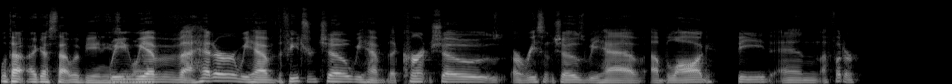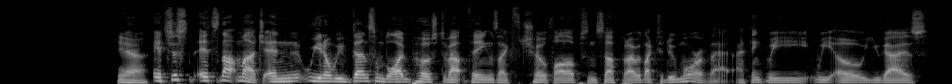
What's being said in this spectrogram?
Well, that I guess that would be an easy. we we have a header, we have the featured show, we have the current shows or recent shows, we have a blog feed and a footer. yeah It's just it's not much, and you know we've done some blog posts about things like show follow ups and stuff, but I would like to do more of that. I think we we owe you guys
